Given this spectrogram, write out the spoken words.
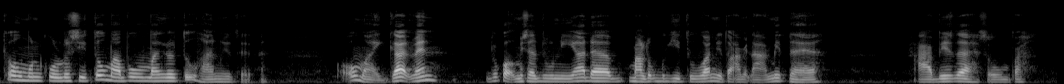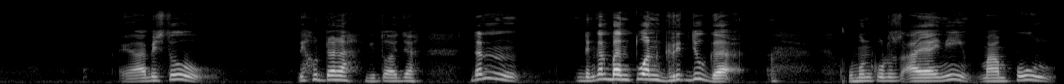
kulus itu mampu memanggil Tuhan gitu kan, oh my god man, itu kok misal dunia ada makhluk begituan gitu, amit-amit dah ya, habis dah, sumpah. Ya habis tuh, ya udahlah gitu aja. Dan dengan bantuan grid juga kulus ayah ini mampu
